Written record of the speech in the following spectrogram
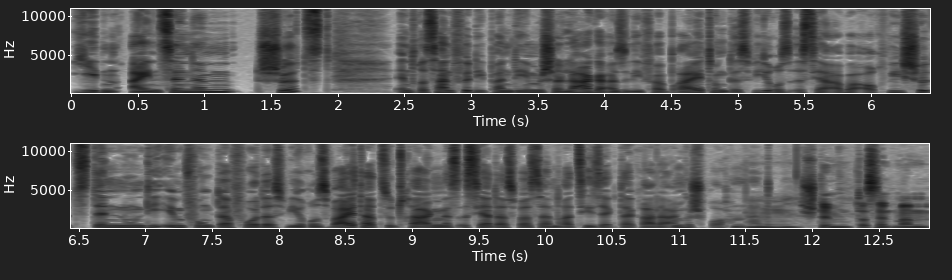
jeden Einzelnen schützt. Interessant für die pandemische Lage, also die Verbreitung des Virus, ist ja aber auch, wie schützt denn nun die Impfung davor, das Virus weiterzutragen? Das ist ja das, was Sandra Ziesek da gerade angesprochen hat. Hm, stimmt, das nennt man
